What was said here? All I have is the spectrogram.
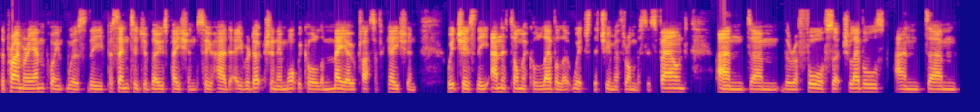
the primary endpoint was the percentage of those patients who had a reduction in what we call the Mayo classification, which is the anatomical level at which the tumor thrombus is found. And um, there are four such levels, and um,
